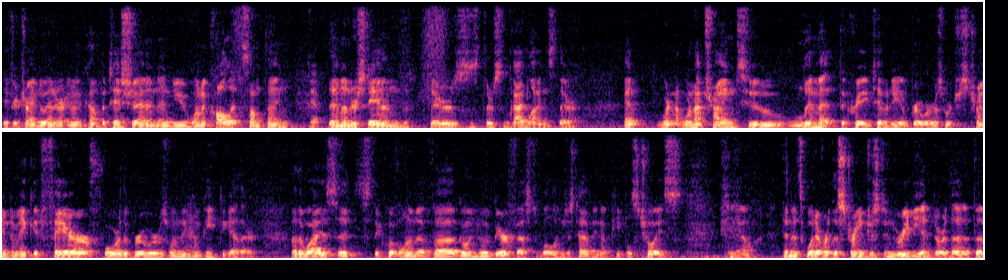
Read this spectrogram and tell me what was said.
if you're trying to enter in a competition and you want to call it something, Yeah. then understand there's there's some guidelines there. And we're not we're not trying to limit the creativity of brewers. We're just trying to make it fair for the brewers when they compete together. Otherwise, it's the equivalent of uh, going to a beer festival and just having a people's choice. You know, then it's whatever the strangest ingredient or the the,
